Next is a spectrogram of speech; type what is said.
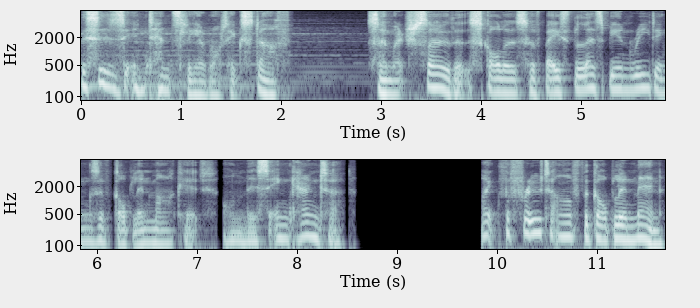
This is intensely erotic stuff, so much so that scholars have based lesbian readings of Goblin Market on this encounter. Like the fruit of the Goblin Men,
